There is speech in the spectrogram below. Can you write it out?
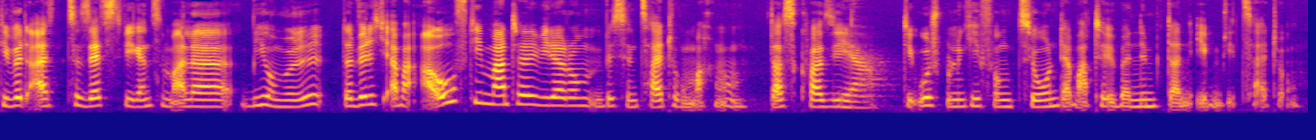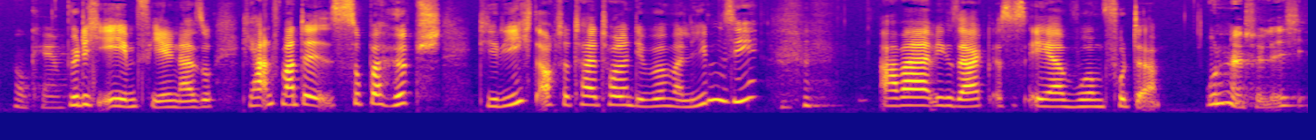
Die wird als zersetzt wie ganz normaler Biomüll. Dann würde ich aber auf die Matte wiederum ein bisschen Zeitung machen. Das quasi Ja. die ursprüngliche Funktion der Matte übernimmt dann eben die Zeitung. okay. Würde ich eh empfehlen. Also die Hanfmatte ist super hübsch, die riecht auch total toll und die Würmer lieben sie. Aber wie gesagt, es ist eher Wurmfutter. Und natürlich,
